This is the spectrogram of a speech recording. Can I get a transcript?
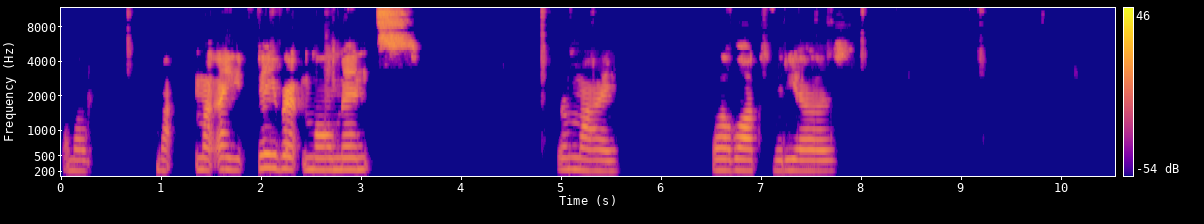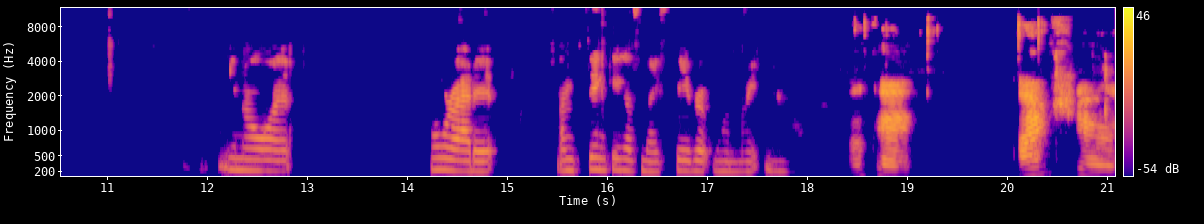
some of my, my favorite moments from my Roblox videos. You know what? While we're at it, I'm thinking of my favorite one right now. Okay. I'm sure.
